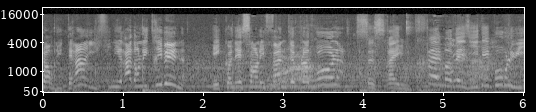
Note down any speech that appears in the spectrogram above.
Hors du terrain, il finira dans les tribunes. Et connaissant les fans de Blood Bowl, ce serait une très mauvaise idée pour lui.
